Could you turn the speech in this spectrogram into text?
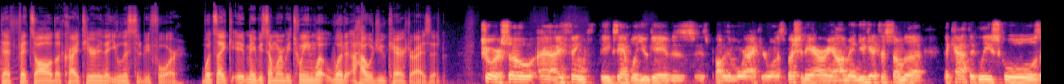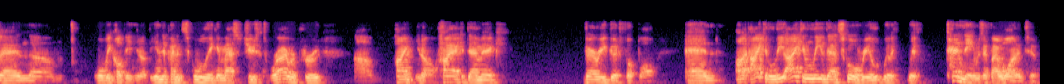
that fits all the criteria that you listed before. What's like it may be somewhere in between. What what how would you characterize it? Sure. So I think the example you gave is is probably the more accurate one, especially the area I'm in. You get to some of the, the Catholic League schools and um, what we call the you know the Independent School League in Massachusetts, where I recruit. Um, high you know high academic, very good football, and I, I can leave I can leave that school real, with with ten names if I wanted to.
